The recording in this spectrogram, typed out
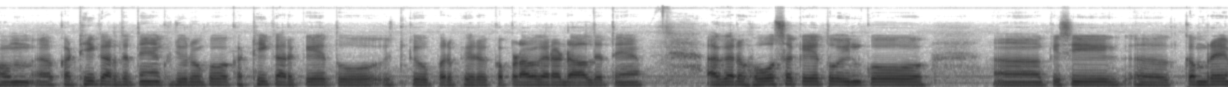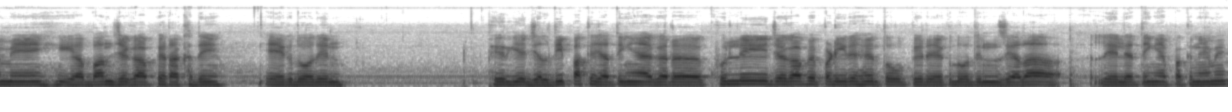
हम इकट्ठी कर देते हैं खजूरों को, इकट्ठी करके तो इसके ऊपर फिर कपड़ा वगैरह डाल देते हैं। अगर हो सके तो इनको किसी कमरे में या बंद जगह पे रख दें एक दो दिन। फिर ये जल्दी पक जाती हैं। अगर खुली जगह पे पड़ी रहें तो फिर एक दो दिन ज़्यादा ले लेती हैं पकने में।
